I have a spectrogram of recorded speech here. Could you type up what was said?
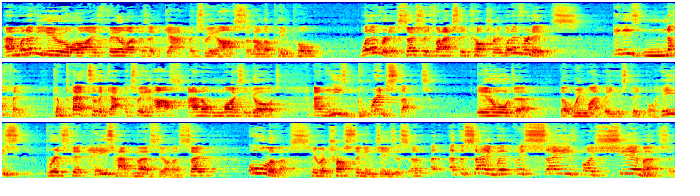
And whenever you or I feel like there's a gap between us and other people, whatever it is, socially, financially, culturally, whatever it is, it is nothing compared to the gap between us and Almighty God. And He's bridged that in order that we might be His people. He's bridged it, He's had mercy on us. So, all of us who are trusting in Jesus are, are the same. We're, we're saved by sheer mercy.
